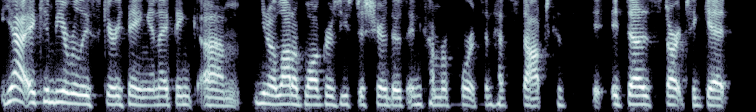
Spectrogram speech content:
yeah, it can be a really scary thing. And I think, um, you know, a lot of bloggers used to share those income reports and have stopped because it, it does start to get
